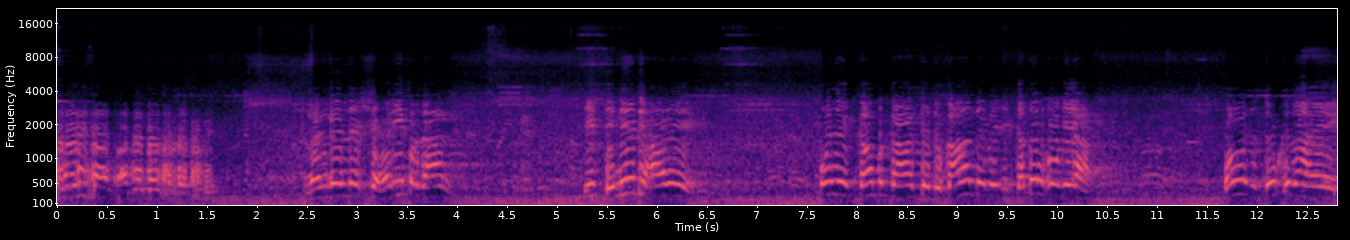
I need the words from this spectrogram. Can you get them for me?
ਸੋਰੀ ਸਾਹਿਬ ਅਤੇ ਦੋ ਸੰਦੇ ਪ੍ਰਭੂ ਲੰਗਰ ਦੇ ਸ਼ਹਿਰੀ ਪ੍ਰਧਾਨ ਦੀ ਦਿਨੇ ਦਿਹਾੜੇ ਉਹਦੇ ਕੰਮ ਕਾਜ ਤੇ ਦੁਕਾਨ ਦੇ ਵਿੱਚ ਕਤਲ ਹੋ ਗਿਆ। ਬਹੁਤ ਦੁੱਖ ਦਾ ਹੈ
